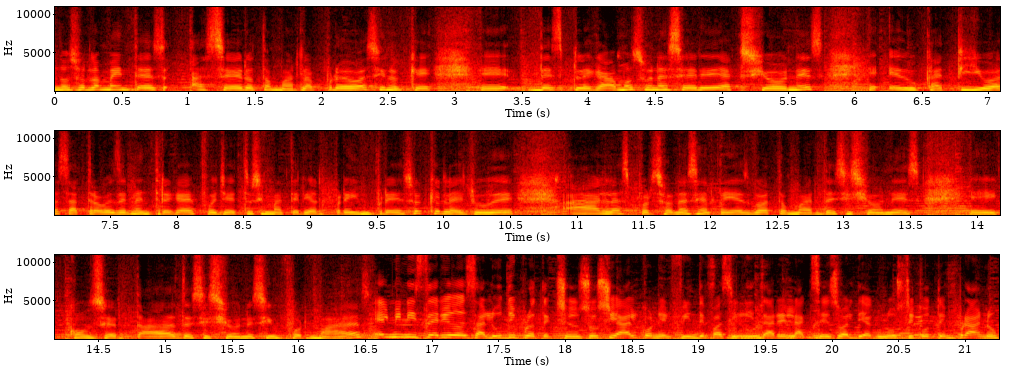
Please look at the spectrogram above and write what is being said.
No solamente es hacer o tomar la prueba, sino que eh, desplegamos una serie de acciones eh, educativas a través de la entrega de folletos y material preimpreso que le ayude a las personas en riesgo a tomar decisiones eh, concertadas, decisiones informadas. El Ministerio de Salud y Protección Social, con el fin de facilitar el acceso al diagnóstico temprano,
